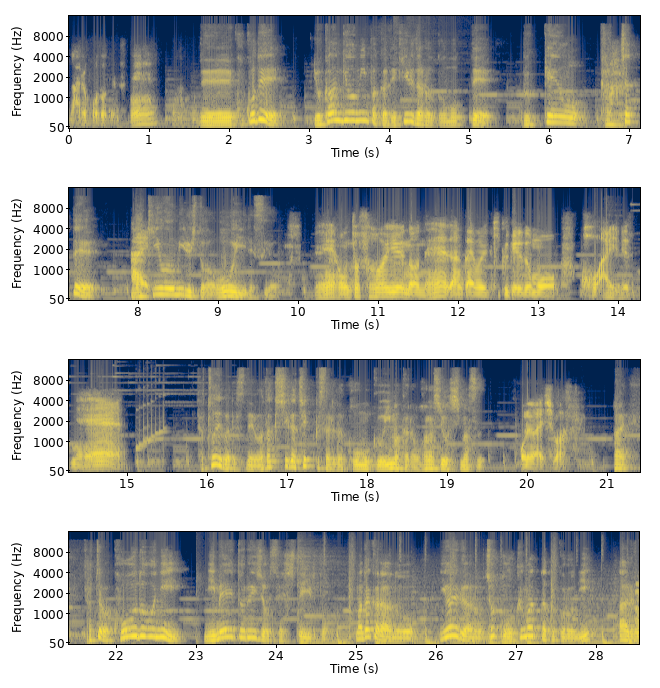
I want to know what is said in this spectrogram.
なるほどですね。で、ここで旅館業民泊ができるだろうと思って、物件を買っちゃって、はい泣きを見る人が多いですよ。ね本当そういうのね、何回も聞くけれども、怖いですね。例えばですね、私がチェックされた項目を今からお話をします。お願いします。例えば行動に2メートル以上接していると。まあ、だからあの、いわゆるあのちょっと奥まったところにあると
